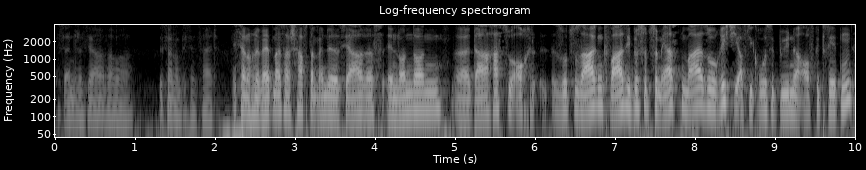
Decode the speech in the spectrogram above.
bis Ende des Jahres, aber ist ja noch ein bisschen Zeit. Ist ja noch eine Weltmeisterschaft am Ende des Jahres in London. Äh, da hast du auch sozusagen quasi, bist du zum ersten Mal so richtig auf die große Bühne aufgetreten.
